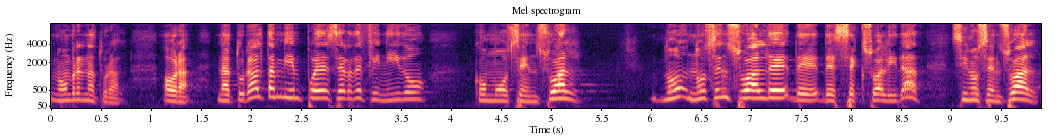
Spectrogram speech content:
nombre natural. Ahora, natural también puede ser definido como sensual. No, sensual de sexualidad, sino sensual.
